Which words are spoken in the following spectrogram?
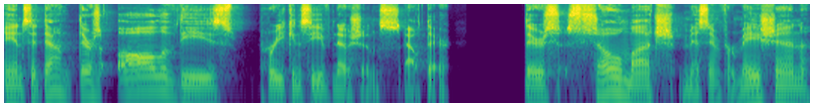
and sit down, there's all of these preconceived notions out there. There's so much misinformation.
